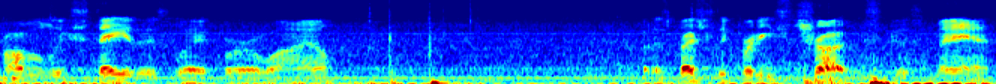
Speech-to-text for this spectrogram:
probably stay this way for a while. But especially for these trucks, because man,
